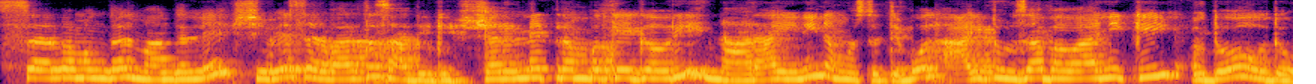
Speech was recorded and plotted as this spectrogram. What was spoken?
सर्व मंगल मांगल्ये शिवे सर्वार्थ साधिके. शरण्य त्र्यंबके गौरी नारायणी नमस्तुते. बोल आई तुळजा भवानी की उदो उदो.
